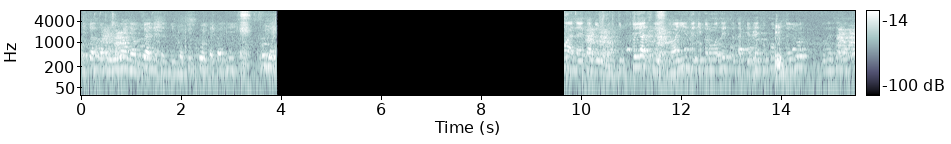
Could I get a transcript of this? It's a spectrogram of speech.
під час патрулювання, общайтеся з людьми, підходьте, дорога? Тут стоять слизько, а їздить і тормозить, це таке. Десь ухопиться льот, понесе машину.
